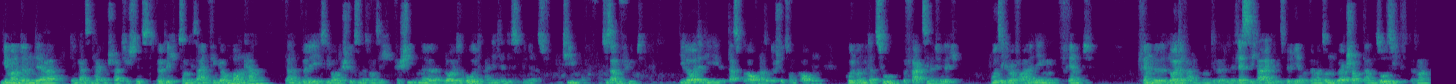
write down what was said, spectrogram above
jemanden, der den ganzen Tag am Schreibtisch sitzt, wirklich zum Design Thinker umbauen kann dann würde ich es lieber unterstützen, dass man sich verschiedene Leute holt, ein interdisziplinäres Team zusammenfügt. Die Leute, die das brauchen, also Unterstützung brauchen, holt man mit dazu, befragt sie natürlich, holt sich aber vor allen Dingen fremd, fremde Leute rein und äh, lässt sich da eigentlich inspirieren. Und wenn man so einen Workshop dann so sieht, dass man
